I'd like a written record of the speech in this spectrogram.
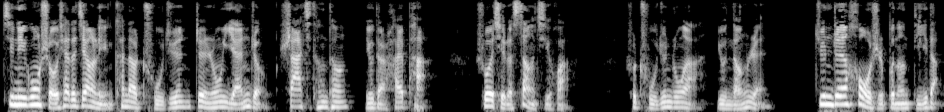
晋厉公手下的将领看到楚军阵容严整、杀气腾腾，有点害怕，说起了丧气话，说楚军中啊有能人，军真厚实，不能抵挡。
